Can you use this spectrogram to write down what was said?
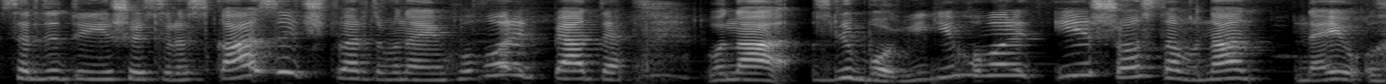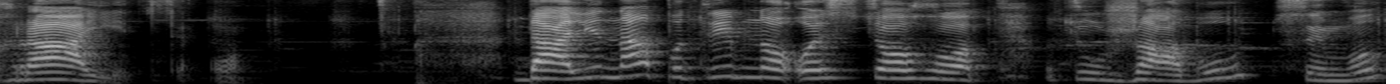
сердито їй щось розказує, четверта вона їй говорить, п'яте вона з любов'ю їй говорить, і шоста вона нею грається. О. Далі нам потрібно ось цього цю жабу, символ,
